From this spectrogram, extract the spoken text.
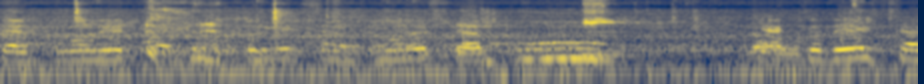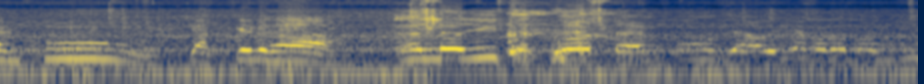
ਟੈਂਪੂ ਦੇ ਟੈਂਪੂ ਚੱਕ ਦੇ ਟੈਂਪੂ ਚੱਕ ਕੇ ਦਿਖਾ। ਹੈਲੋ ਜੀ ਚੱਕੋ ਟੈਂਪੂ ਲਿਆਓ ਜੀ ਬੜੋ ਬੰਦੀ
